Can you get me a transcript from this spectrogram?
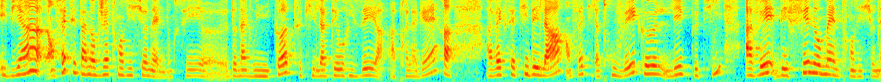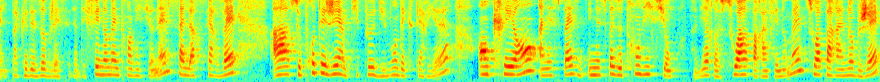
Eh bien, en fait, c'est un objet transitionnel. Donc, c'est euh, Donald Winnicott qui l'a théorisé après la guerre. Avec cette idée-là, en fait, il a trouvé que les petits avaient des phénomènes transitionnels, pas que des objets, c'est-à-dire des phénomènes transitionnels. Ça leur servait à se protéger un petit peu du monde extérieur en créant une espèce, de transition. C'est-à-dire soit par un phénomène, soit par un objet,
